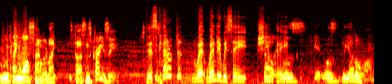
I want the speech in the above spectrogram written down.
we were playing last time. We were like, this person's crazy. This character? When, when did we say she no, it ate? was it was the other one.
